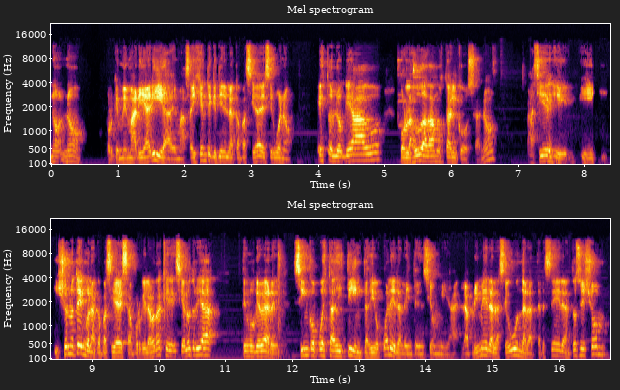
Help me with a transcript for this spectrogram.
No, no, porque me marearía además. Hay gente que tiene la capacidad de decir, bueno, esto es lo que hago, por las dudas hagamos tal cosa, ¿no? Así y, y, yo no tengo la capacidad esa, porque la verdad es que si al otro día tengo que ver cinco puestas distintas, digo, ¿cuál era la intención mía? La primera, la segunda, la tercera. Entonces yo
